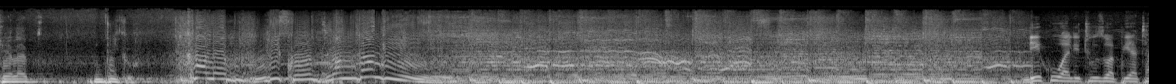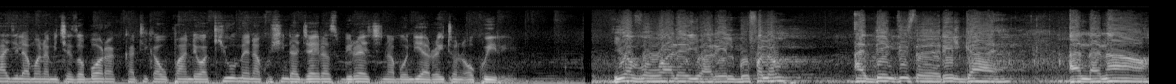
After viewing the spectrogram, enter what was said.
Caleb Ndiku. Caleb Biko Wangangi. Ndiku alituzwa pia taji la mwanamichezo bora katika upande wa kiume na kushinda Jairus Birech na bondia Rayton Okwiri. You have awarded you are real buffalo. I think this is a real guy, and now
